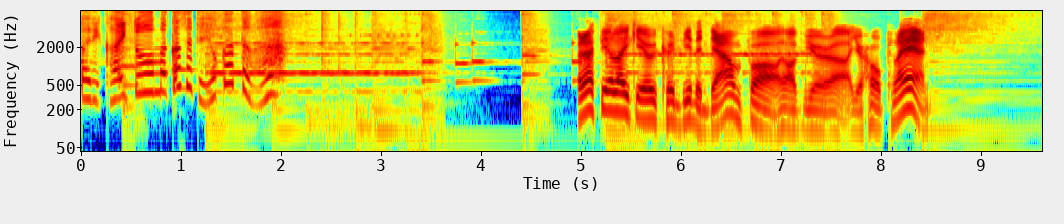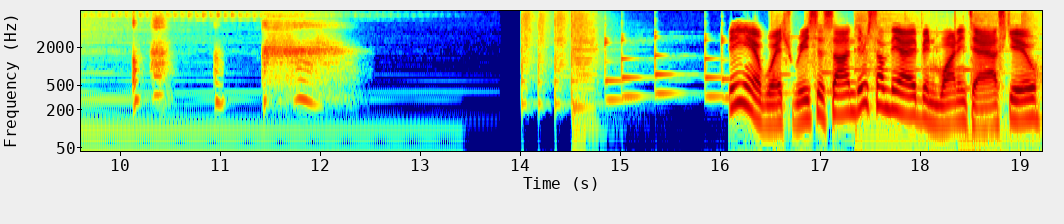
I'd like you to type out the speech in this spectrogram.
ぱり回答を任せてよかったわ But I feel like it could be the downfall of your uh, your whole plan. Speaking of which, Risa-san, there's something I've been wanting to ask you.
